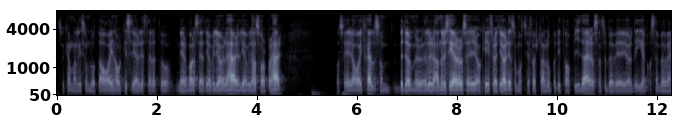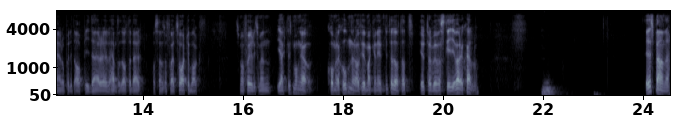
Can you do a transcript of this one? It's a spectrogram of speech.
så kan man liksom låta AI orkestrera det istället och mer bara säga att jag vill göra det här eller jag vill ha svar på det här. Och så är det AI själv som bedömer eller analyserar och säger okej okay, för att göra det så måste jag först anropa ditt API där och sen så behöver jag göra det och sen behöver jag anropa ditt API där eller hämta data där och sen så får jag ett svar tillbaks. Så man får ju liksom en jäkligt många kombinationer av hur man kan utnyttja datat utan att behöva skriva det själv. Mm. Det är spännande.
